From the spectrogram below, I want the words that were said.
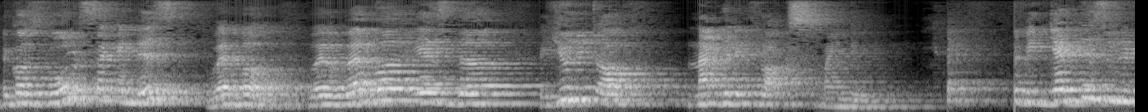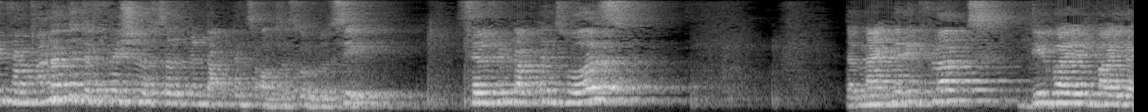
because volt second is Weber where Weber is the unit of magnetic flux mind you. We get this unit from another definition of self-inductance also so to say. Self-inductance was the magnetic flux divided by the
